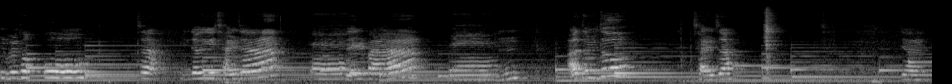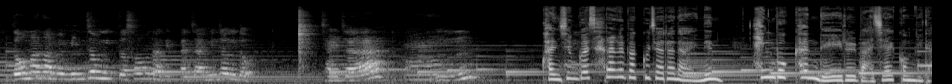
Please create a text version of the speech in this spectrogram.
이불 덮고. 자, 민정이 잘 자. 네. 내일 봐. 네. 음. 아들도 잘 자. 자, 너만 하면 민정이 또 서운하겠다. 자, 민정이도 잘 자. 음. 관심과 사랑을 받고 자란 아이는 행복한 내일을 맞이할 겁니다.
